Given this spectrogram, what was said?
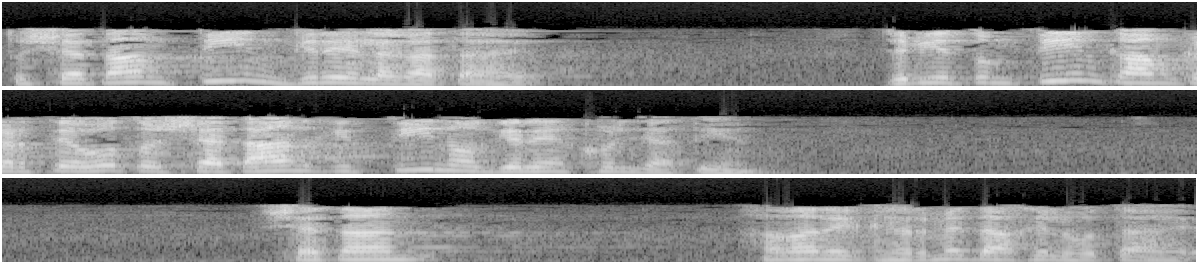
تو شیطان تین گرے لگاتا ہے۔ جب یہ تم تین کام کرتے ہو، تو شیطان کی تینوں گریں کھل جاتی ہیں۔ شیطان ہمارے گھر میں داخل ہوتا ہے۔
